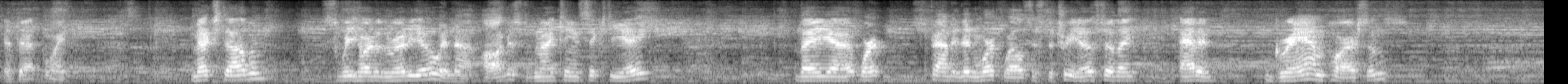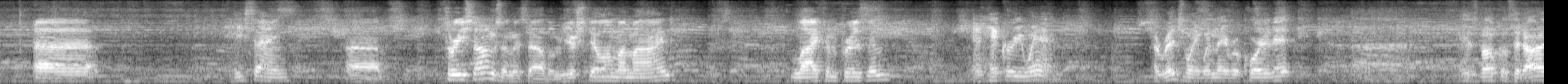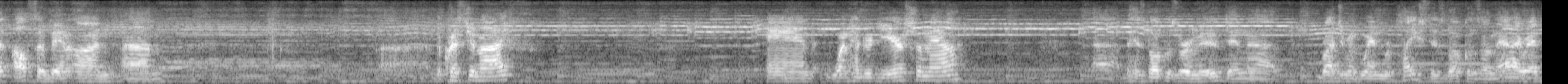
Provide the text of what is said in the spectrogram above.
at that point. Next album, Sweetheart of the Rodeo, in uh, August of 1968. They uh, weren't, found it didn't work well as just a trio, so they added Gram Parsons. Uh, he sang uh, three songs on this album You're Still on My Mind, Life in Prison, and Hickory Wind. Originally, when they recorded it, uh, his vocals had also been on um, uh, The Christian Life and 100 Years From Now. Uh, his vocals were removed and uh, Roger McGuinn replaced his vocals on that. I read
